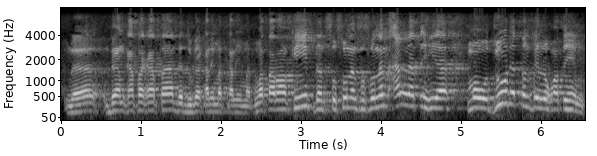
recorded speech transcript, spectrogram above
Nah, dengan kata-kata dan juga kalimat-kalimat. Wa tarakib dan susunan-susunan allati hiya mawjudatun fil lughatihim.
